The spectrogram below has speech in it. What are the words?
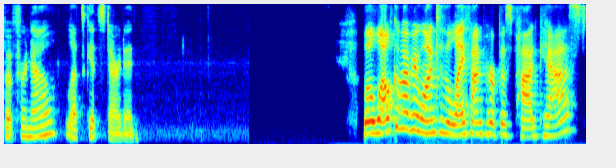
But for now, let's get started. Well, welcome everyone to the Life on Purpose podcast.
